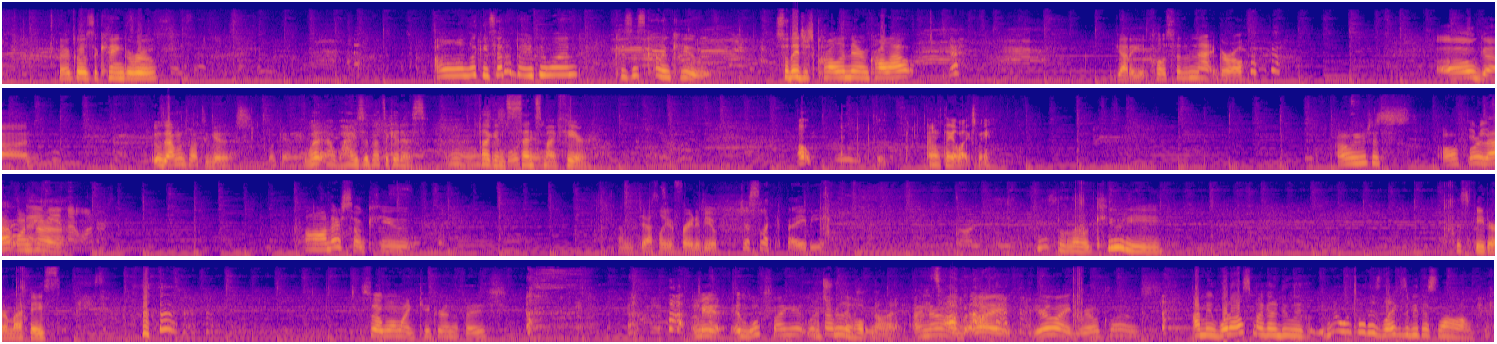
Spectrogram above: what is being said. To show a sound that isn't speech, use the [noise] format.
hi. There goes the kangaroo. Oh, look, is that a baby one? Because it's kind of cute. So they just crawl in there and crawl out? Yeah. You gotta get closer than that, girl. [laughs] Oh God. Ooh, that one's about to get us. Look at it. what? Why is it about to get us? I feel I can sense looking. my fear. Oh, I don't think it likes me. Oh, you're just all for that one, huh? Oh, they're so cute. I'm deathly afraid of you. Just like a baby. He's a little cutie. His feet are in my face. [laughs] So it won't like kick her in the face. I mean, it, it looks like it. Look I how truly close hope not. I know, but like you're like real close. I mean, what else am I gonna do with, no one told his legs to be this long. [laughs]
